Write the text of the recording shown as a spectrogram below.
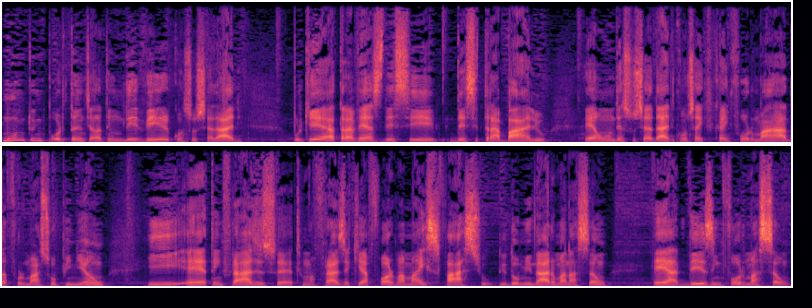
muito importante, ela tem um dever com a sociedade, porque através desse, desse trabalho é onde a sociedade consegue ficar informada, formar sua opinião. E é, tem frases, é, tem uma frase aqui: a forma mais fácil de dominar uma nação é a desinformação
